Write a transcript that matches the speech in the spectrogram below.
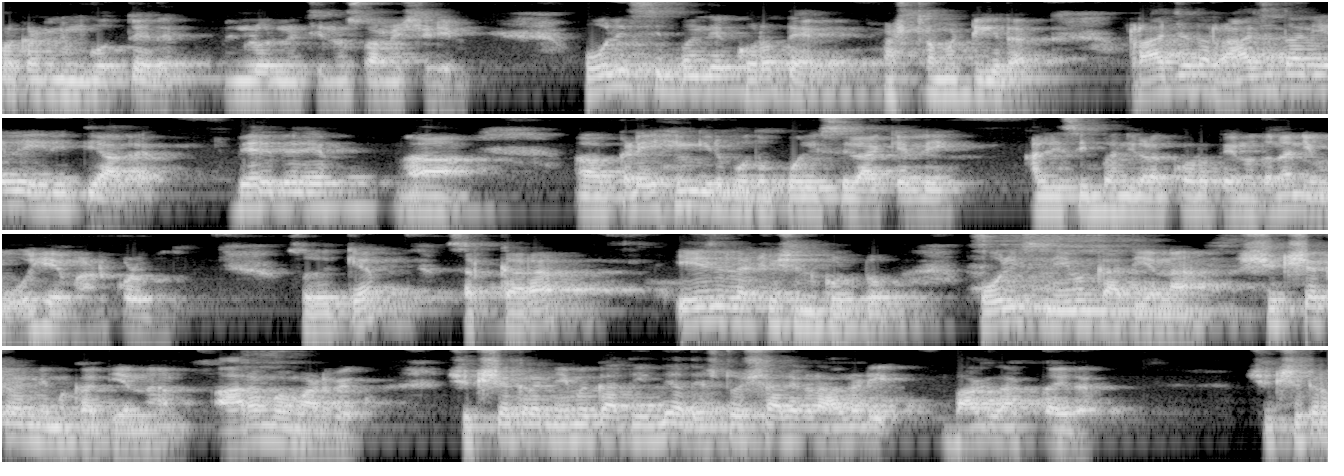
ಪ್ರಕರಣ ನಿಮ್ಗೆ ಗೊತ್ತೇ ಇದೆ, ಬೆಂಗಳೂರಿನ ಚಿನ್ನಸ್ವಾಮಿ ಸ್ಟೇಡಿಯಂ ಪೊಲೀಸ್ ಸಿಬ್ಬಂದಿಯ ಕೊರತೆ ಅಷ್ಟರ ಮಟ್ಟಿಗಿದೆ ರಾಜ್ಯದ ರಾಜಧಾನಿಯಲ್ಲೇ ಈ ರೀತಿ ಆದರೆ ಬೇರೆ ಬೇರೆ ಕಡೆ ಹೆಂಗಿರ್ಬೋದು ಪೊಲೀಸ್ ಇಲಾಖೆಯಲ್ಲಿ ಅಲ್ಲಿ ಸಿಬ್ಬಂದಿಗಳ ಕೊರತೆ ಅನ್ನೋದನ್ನ ನೀವು ಊಹೆ ಮಾಡ್ಕೊಳ್ಬೋದು. ಸೊ ಅದಕ್ಕೆ ಸರ್ಕಾರ ಏಜ್ ರಿಲ್ಯಾಕ್ಸೇಷನ್ ಕೊಟ್ಟು ಪೊಲೀಸ್ ನೇಮಕಾತಿಯನ್ನ, ಶಿಕ್ಷಕರ ನೇಮಕಾತಿಯನ್ನ ಆರಂಭ ಮಾಡಬೇಕು. ಶಿಕ್ಷಕರ ನೇಮಕಾತಿಯಿಂದ ಅದೆಷ್ಟೋ ಶಾಲೆಗಳು ಆಲ್ರೆಡಿ ಬಾಗಿಲಾಗ್ತಾ ಇದೆ. ಶಿಕ್ಷಕರ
